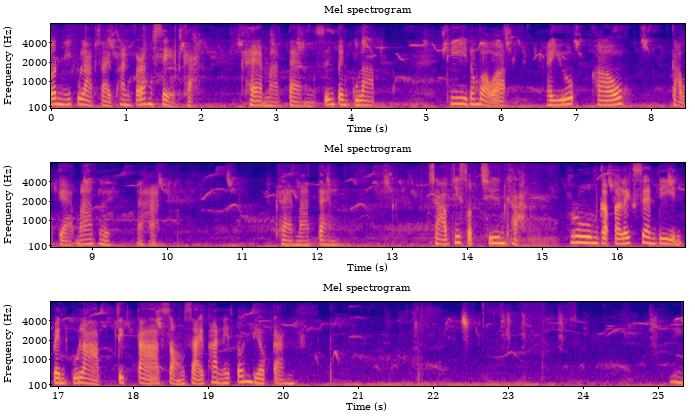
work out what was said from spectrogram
ต้นนี้กุหลาบสายพันธุ์ฝรั่งเศสค่ะ แครมาแตงซึ่งเป็นกุหลาบที่ต้องบอกว่าอายุเขาเก่าแก่มากเลยนะคะ แครมาแตงเช้าที่สดชื่นค่ะรูมกับอเล็กซานดีนเป็นกุหลาบติดตาสองสายพันธุ์ในต้นเดียวกัน นี่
